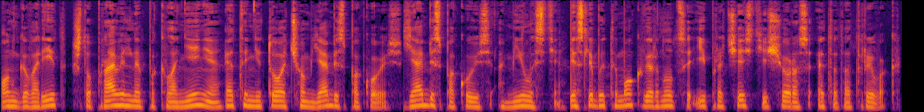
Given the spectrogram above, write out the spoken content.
он говорит, что правильное поклонение — это не то, о чем я беспокоюсь. Я беспокоюсь о милости. Если бы ты мог вернуться и прочесть еще раз этот отрывок.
